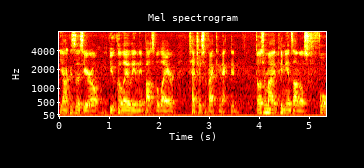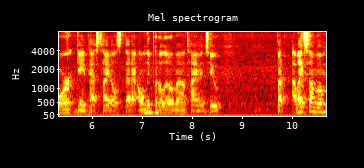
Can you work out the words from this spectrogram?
Yakuza 0, Yooka-Laylee and the Impossible Lair, Tetris Effect Connected. Those are my opinions on those four Game Pass titles that I only put a little amount of time into. But I like some of them,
